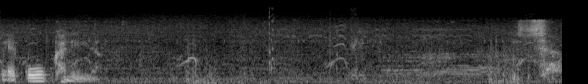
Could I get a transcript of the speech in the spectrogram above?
빼곡하니 그냥 자.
